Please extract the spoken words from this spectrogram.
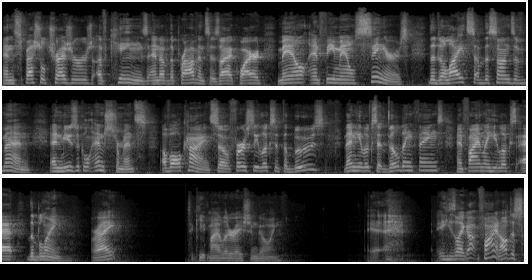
and special treasures of kings and of the provinces. I acquired male and female singers, the delights of the sons of men, and musical instruments of all kinds. So first he looks at the booze, then he looks at building things, and finally he looks at the bling, right? To keep my alliteration going. Eh, he's like, oh, fine, I'll just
